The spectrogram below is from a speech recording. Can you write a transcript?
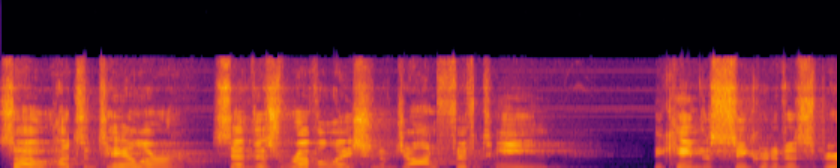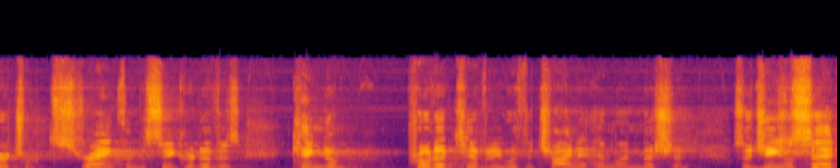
So, Hudson Taylor said this revelation of John 15 became the secret of his spiritual strength and the secret of his kingdom productivity with the China Inland Mission. So Jesus said,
